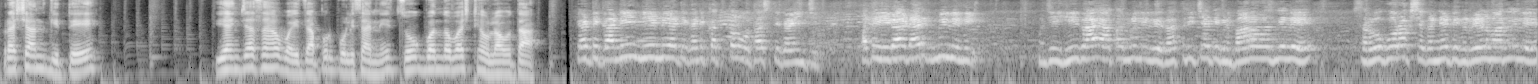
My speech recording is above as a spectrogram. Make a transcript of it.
प्रशांत गीते यांच्यासह वैजापूर पोलिसांनी चोख बंदोबस्त ठेवला होता. या ठिकाणी नेहमी या ठिकाणी कत्तल होत असते गायींची. आता ही गाय डायरेक्ट मिलेली म्हणजे ही गाय आता मिलेली रात्रीच्या ठिकाणी बारा वाजलेले सर्व गोरक्षकांनी या ठिकाणी रेल मारलेले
